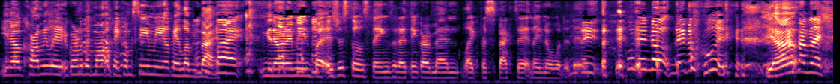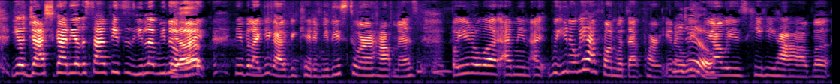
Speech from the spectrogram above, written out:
You know, call me later. You're going to the mall. Okay, come see me. Okay, love you. Okay, bye. bye. You know what I mean? But it's just those things that I think our men like respect it and they know what it is. They, well, they know they know who it is. Yeah. That's why I be like, yo, Josh, you got any other side pieces? You let me know, Yeah. right? He'd be like, you gotta be kidding me. These two are a hot mess. Mm-hmm. But you know what? I mean, I we you know we have fun with that part. You know, We we, we always hee hee ha ha. But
